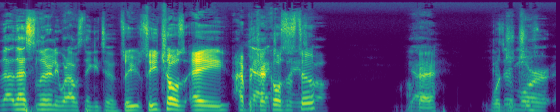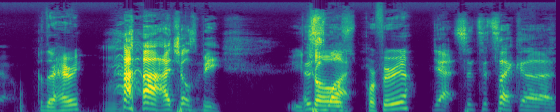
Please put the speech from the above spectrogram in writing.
That, that's literally what I was thinking too. So you so you chose A, Yeah, I chose hypertrichosis A as too? well. Yeah. Okay. 'Cause What'd you they're choose? More. Because they're hairy? Mm. I chose B. You This is chose why. porphyria? Yeah, since it's like a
